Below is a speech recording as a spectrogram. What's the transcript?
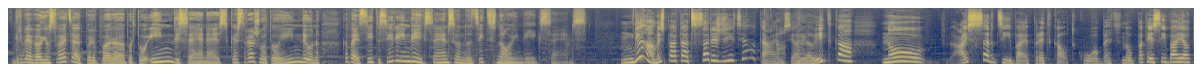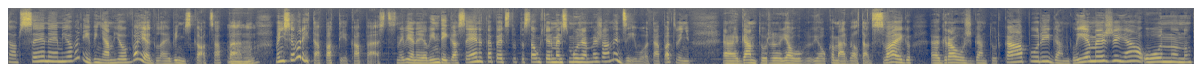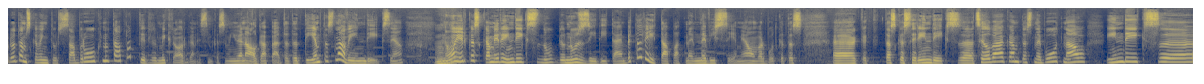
Gribēju vēl jums vaicāt par, par, par to indi sēnēs. Kas ražo to indi un kāpēc citas ir indīgas sēnes un citas nav indīgas sēnes? Jā, vispār tāds sarežģīts jautājums. Ah. Jau, jau it kā, nu, aizsardzībai pret kaut ko, bet nu, patiesībā jau tām sēnēm jau arī viņām jau vajag, lai viņas kāds apēd. Mm -hmm. nu, viņas jau arī tāpat tiek apēstas. Neviena jau indīgā sēne, tāpēc tas augļķermenis mūžiem mežā nedzīvo. Tāpat viņu uh, gan tur jau, jau kamēr vēl tādu svaigu uh, grauž, gan tur kāpuri, gan gliemeži. Ja, un, nu, protams, ka viņi tur sabrūk, nu, tāpat ir mikroorganismi, kas viņu vienalga apēd. Tad tiem tas nav indīgs. Ja. Mm -hmm. nu, ir kas, kam ir indīgs. Nu, nu, uzzīdītājiem, bet arī tāpat ne, ne visiem. Ja? Un varbūt tas, ka, tas, kas ir indīgs cilvēkam, tas nebūtu nav indīgs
